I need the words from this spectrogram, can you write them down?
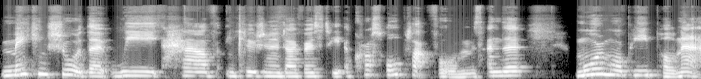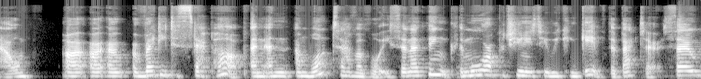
making sure that we have inclusion and diversity across all platforms and that more and more people now are, are, are, ready to step up and, and, and want to have a voice. And I think the more opportunity we can give, the better. So,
